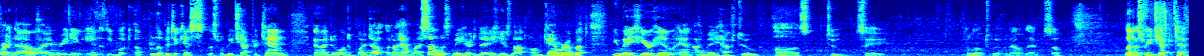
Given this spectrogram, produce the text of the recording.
Right now, I am reading in the book of Leviticus. This will be chapter 10, and I do want to point out that I have my son with me here today. He is not on camera, but you may hear him, and I may have to pause to say hello to him now and then. So let us read chapter 10.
